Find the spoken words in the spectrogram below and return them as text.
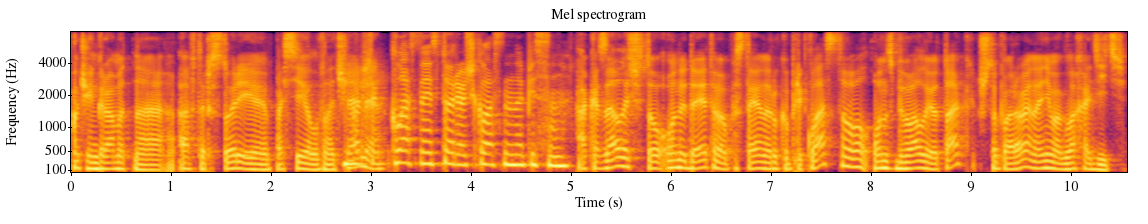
очень грамотно автор истории посеял в начале. Вообще классная история, очень классно написана. Оказалось, что он и до этого постоянно рукоприкладствовал, он сбивал ее так, что порой она не могла ходить.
